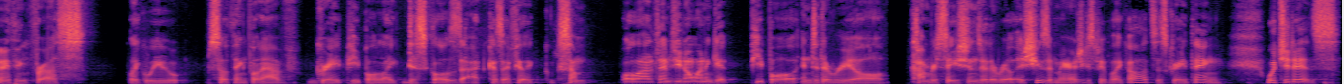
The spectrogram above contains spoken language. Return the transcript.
And I think for us, like we so thankful to have great people like disclose that because I feel like some a lot of times you don't want to get people into the real conversations or the real issues of marriage because people are like, oh, it's this great thing, which it is.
